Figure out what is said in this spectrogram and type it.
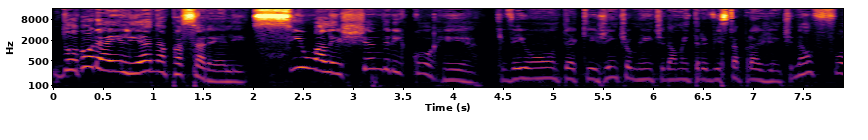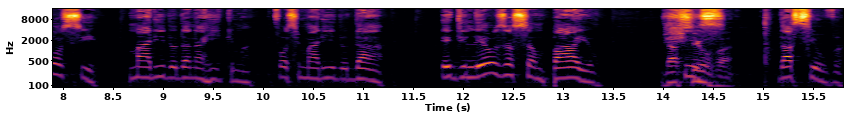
Doutora Eliana Passarelli, se o Alexandre Corrêa, que veio ontem aqui gentilmente dar uma entrevista pra gente, não fosse marido da Ana Hickman, fosse marido da Edileuza Sampaio Da X, Silva. Da Silva.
